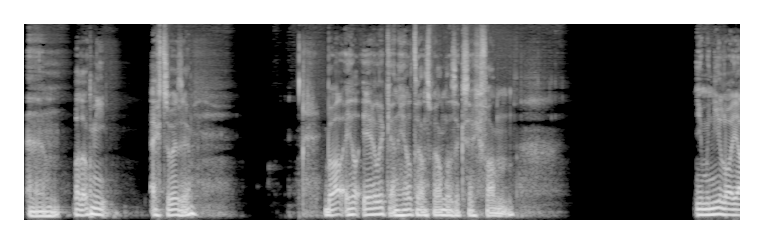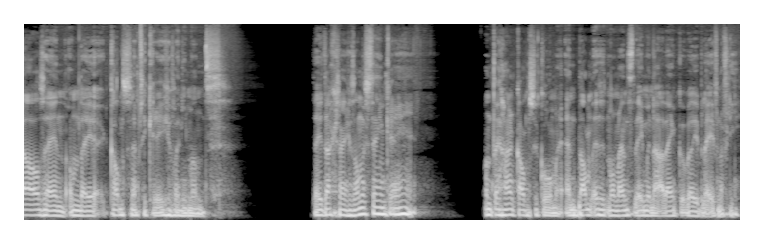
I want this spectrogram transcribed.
Um, wat ook niet echt zo is. Hè. Ik ben wel heel eerlijk en heel transparant als ik zeg van... Je moet niet loyaal zijn omdat je kansen hebt gekregen van iemand. Dat je dacht ergens anders te gaan krijgen. Want er gaan kansen komen. En dan is het moment dat je moet nadenken, wil je blijven of niet?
